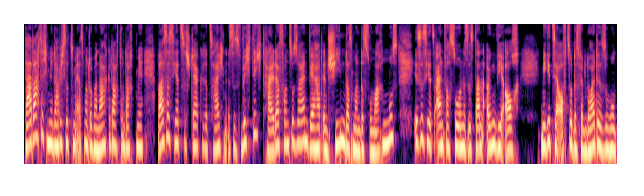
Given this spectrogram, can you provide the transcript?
Da dachte ich mir, da habe ich so zum ersten Mal drüber nachgedacht und dachte mir, was ist jetzt das stärkere Zeichen? Ist es wichtig, Teil davon zu sein? Wer hat entschieden, dass man das so machen muss? Ist es jetzt einfach so und es ist dann irgendwie auch, mir geht's ja oft so, dass wenn Leute so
